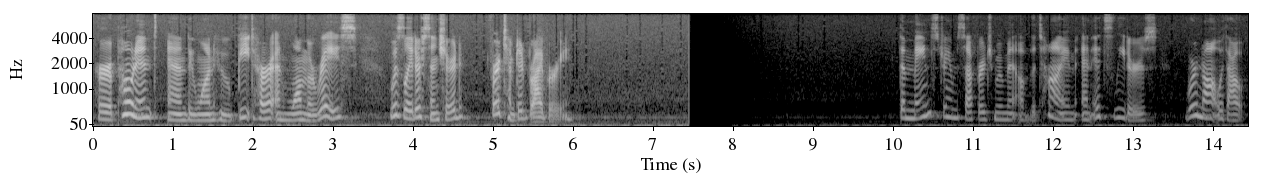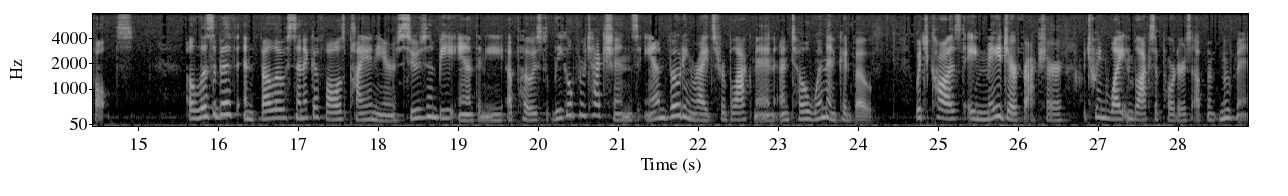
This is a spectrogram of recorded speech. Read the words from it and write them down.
her opponent, and the one who beat her and won the race, was later censured for attempted bribery. The mainstream suffrage movement of the time and its leaders were not without faults. Elizabeth and fellow Seneca Falls pioneer Susan B. Anthony opposed legal protections and voting rights for black men until women could vote, which caused a major fracture between white and black supporters of the movement.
